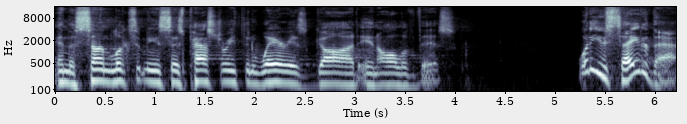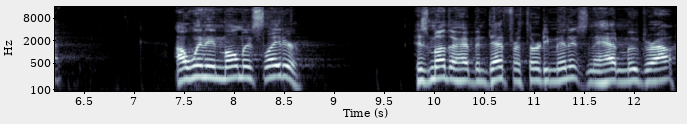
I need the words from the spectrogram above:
And the son looks at me and says, Pastor Ethan, where is God in all of this? What do you say to that? I went in moments later. His mother had been dead for 30 minutes and they hadn't moved her out.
